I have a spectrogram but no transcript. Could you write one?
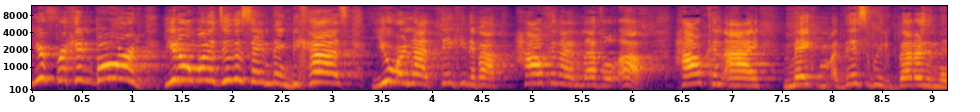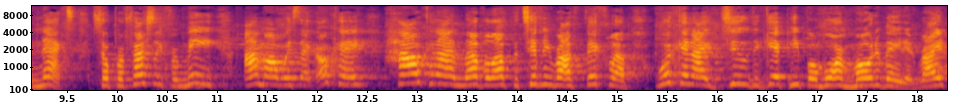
You're freaking bored. You don't want to do the same thing because you are not thinking about how can I level up? How can I make this week better than the next? So professionally for me, I'm always like, okay, how can I level up the Tiffany Rothe Fit Club? What can I do to get people more motivated, right?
